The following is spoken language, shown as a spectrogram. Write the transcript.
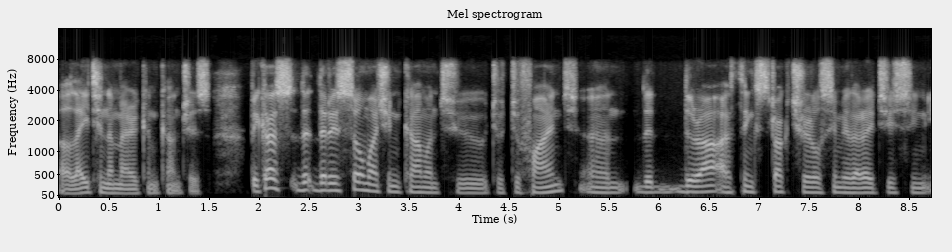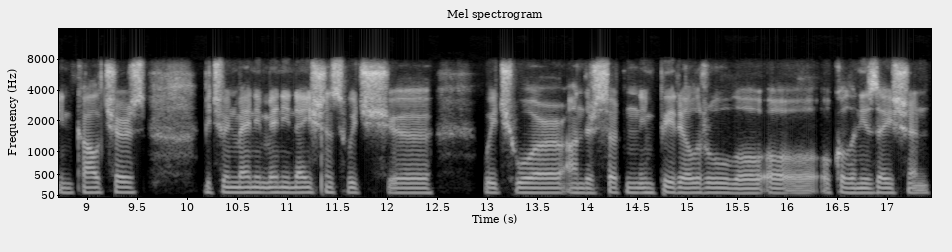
uh, Latin American countries, because th- there is so much in common to to to find. The, there are, I think, structural similarities in in cultures between many many nations which. Uh, which were under certain imperial rule or, or, or colonization,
